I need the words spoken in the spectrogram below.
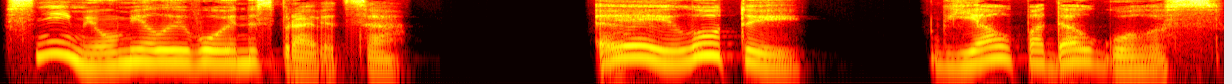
с ними умелые воины справятся. «Эй, Лутый!» Гьял подал голос,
